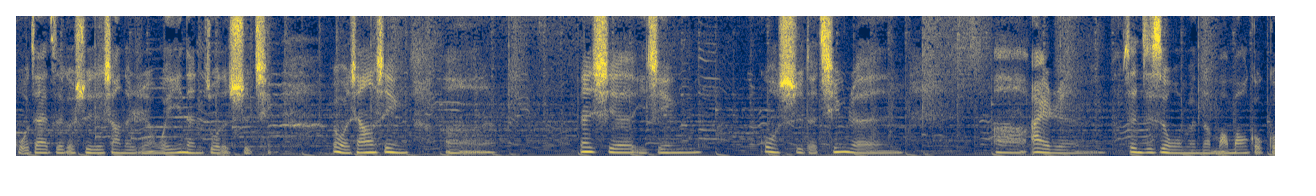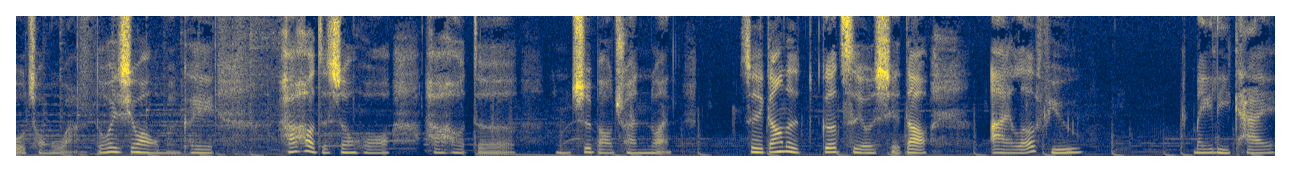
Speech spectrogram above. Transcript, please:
活在这个世界上的人唯一能做的事情，因为我相信，嗯，那些已经过世的亲人。啊，爱人，甚至是我们的猫猫狗狗宠物啊，都会希望我们可以好好的生活，好好的嗯吃饱穿暖。所以刚刚的歌词有写到 “I love you”，没离开，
